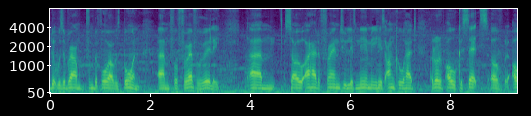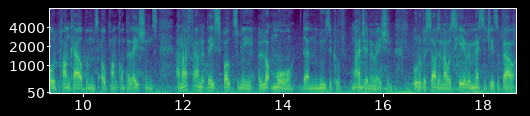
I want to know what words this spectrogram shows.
that was around from before I was born, um, for forever, really. Um, so I had a friend who lived near me. His uncle had a lot of old cassettes of old punk albums, old punk compilations, and I found that they spoke to me a lot more than the music of my generation. All of a sudden, I was hearing messages about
